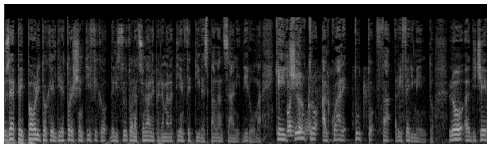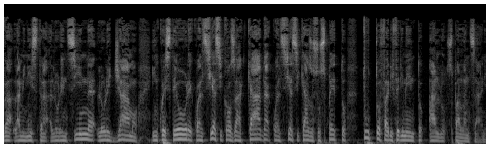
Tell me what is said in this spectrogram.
Giuseppe Ippolito che è il direttore scientifico dell'Istituto Nazionale per le Malattie Infettive Spallanzani di Roma, che è il Buongiorno. centro al quale tutto fa riferimento. Lo eh, diceva la ministra Lorenzin, lo leggiamo in queste ore, qualsiasi cosa accada, qualsiasi caso sospetto, tutto fa riferimento allo Spallanzani.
